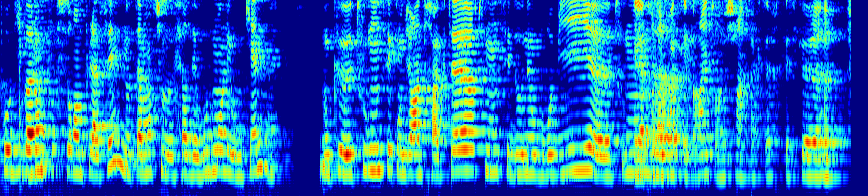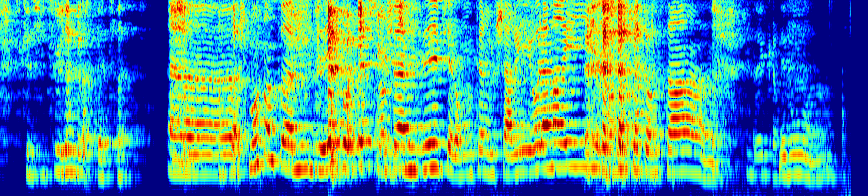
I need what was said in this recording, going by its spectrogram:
polyvalents pour se remplacer, notamment si on veut faire des roulements les week-ends. Donc euh, tout le monde sait conduire un tracteur, tout le monde sait donner aux brebis, tout le monde. Et la première fois que tes parents ils t'ont vu sur un tracteur, qu'est-ce que est-ce que tu te souviens de leur tête? Euh, je pense un peu amusé, un peu amusé. Puis alors mon père il me charrie, oh la Marie, un truc comme ça. D'accord. Mais bon, euh,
